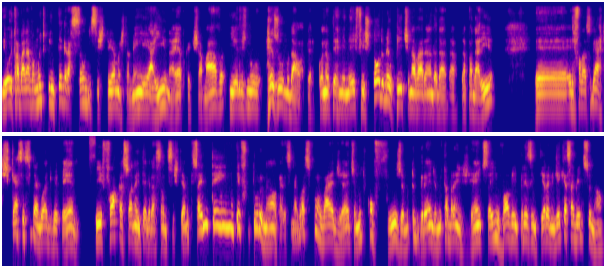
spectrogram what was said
Eu, eu, trabalhava muito com integração de sistemas também, EAI na época que chamava, e eles no resumo da ópera. Quando eu terminei, fiz todo o meu pitch na varanda da, da, da padaria. É, eles falaram assim: Gart, esquece esse negócio de VPN e foca só na integração de sistema, que isso aí não tem, não tem futuro, não, cara. Esse negócio não vai adiante, é muito confuso, é muito grande, é muito abrangente, isso aí envolve a empresa inteira, ninguém quer saber disso, não.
